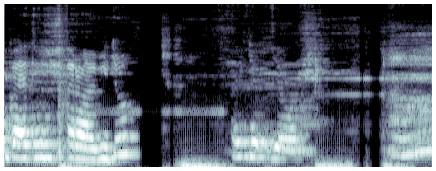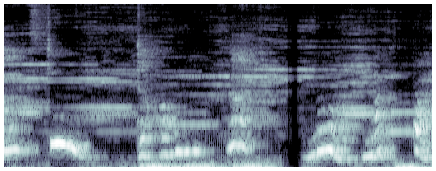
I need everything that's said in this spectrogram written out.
Ну-ка, это уже второе видео. Как я делать? Да. Ну, ну, так.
